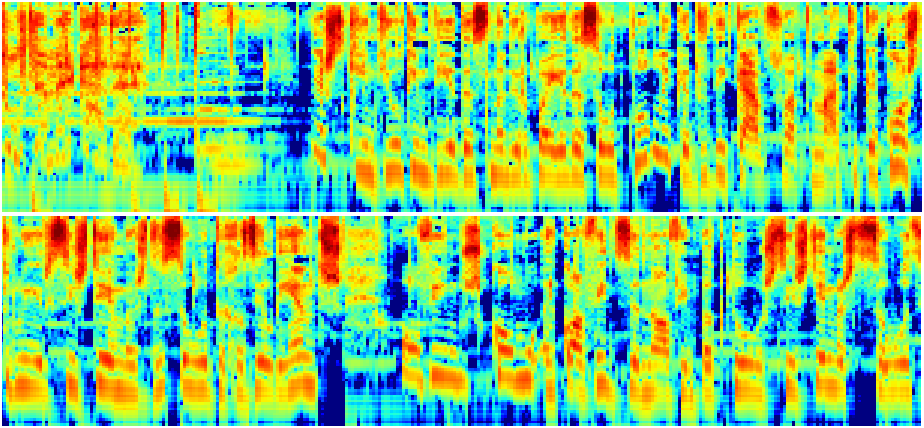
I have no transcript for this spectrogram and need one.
Consulta marcada. Neste quinto e último dia da Semana Europeia da Saúde Pública, dedicado à temática Construir Sistemas de Saúde Resilientes, ouvimos como a Covid-19 impactou os sistemas de saúde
